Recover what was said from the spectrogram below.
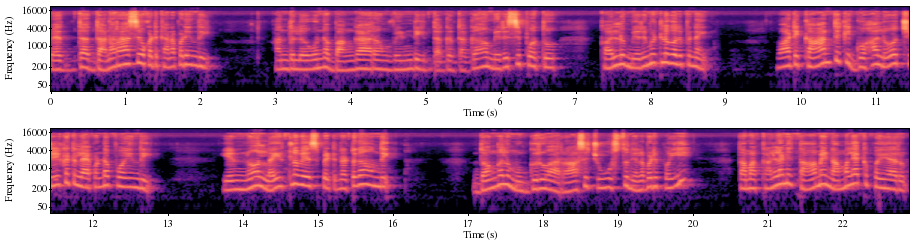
పెద్ద ధనరాశి ఒకటి కనపడింది. అందులో ఉన్న బంగారం వెండి దగ్గ మెరిసిపోతూ కళ్ళు మిరిమిట్లు గొలిపినాయి. వాటి కాంతికి గుహలో చీకటి లేకుండా పోయింది. ఎన్నో లైట్లు వేసి పెట్టినట్టుగా ఉంది. దొంగలు ముగ్గురు ఆ రాశి చూస్తూ నిలబడిపోయి తమ కళ్ళని తామే నమ్మలేకపోయారు.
